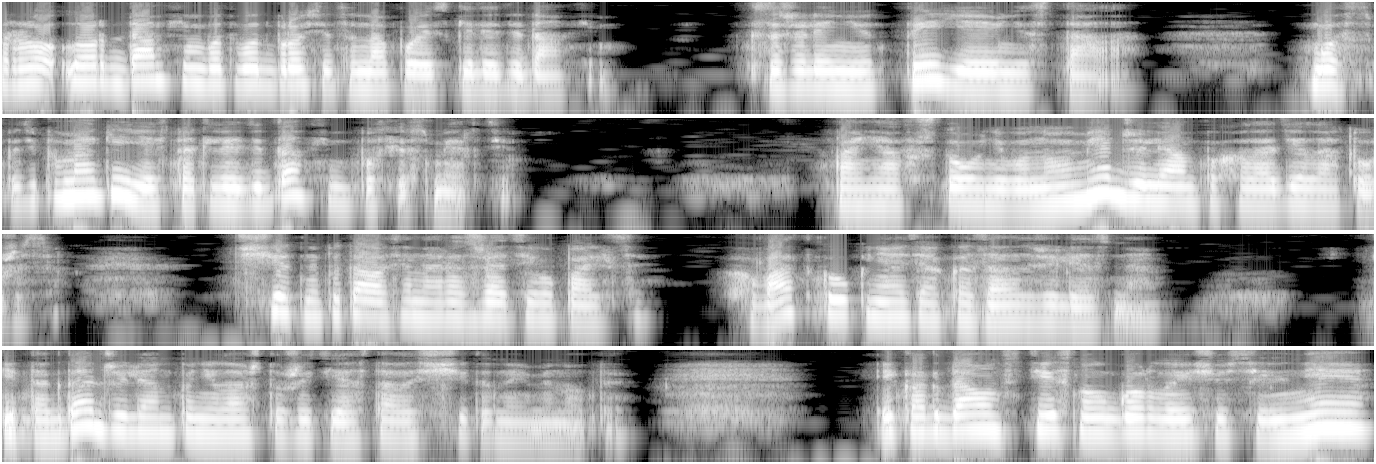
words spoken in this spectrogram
Ро лорд Данхем вот-вот бросится на поиски леди Данхем. К сожалению, ты ею не стала. Господи, помоги ей стать леди Данхем после смерти. Поняв, что у него на уме, Джиллиан похолодела от ужаса. Тщетно пыталась она разжать его пальцы. Хватка у князя оказалась железная. И тогда Джиллиан поняла, что жить ей осталось считанные минуты. И когда он стиснул горло еще сильнее,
